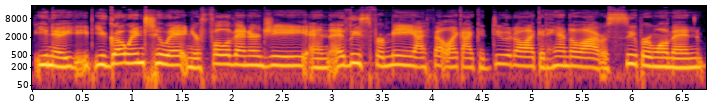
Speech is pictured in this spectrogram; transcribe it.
you know, you, you go into it and you're full of energy. And at least for me, I felt like I could do it all. I could handle it. I was superwoman.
